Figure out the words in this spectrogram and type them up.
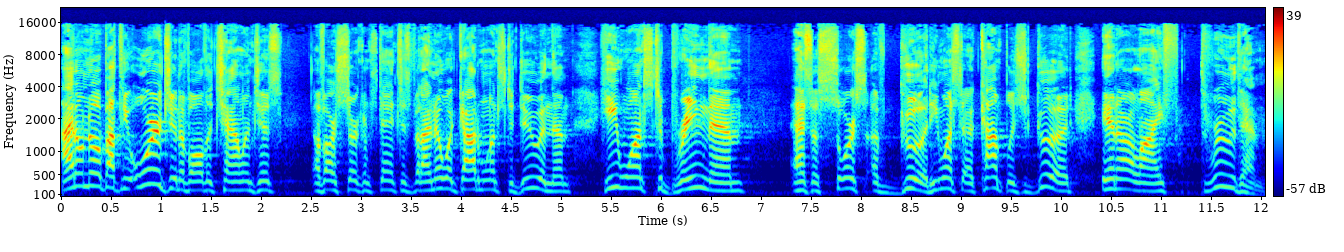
I don't know about the origin of all the challenges of our circumstances, but I know what God wants to do in them. He wants to bring them as a source of good, He wants to accomplish good in our life through them.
